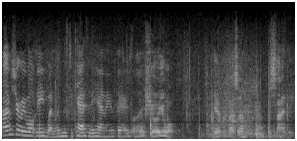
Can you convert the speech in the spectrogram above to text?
I'm sure we won't need one with Mr. Cassidy handling affairs. I'm sure you won't. Here, Professor, sign these,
